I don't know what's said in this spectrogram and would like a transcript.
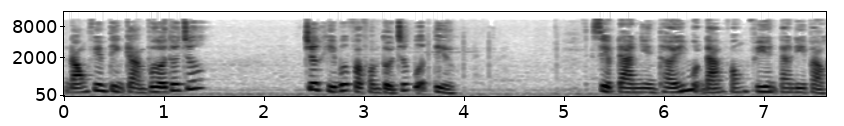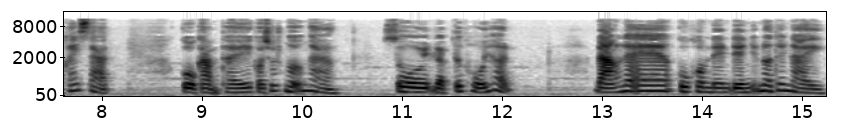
Đóng phim tình cảm vừa thôi chứ. Trước khi bước vào phòng tổ chức bữa tiệc, Diệp Đàn nhìn thấy một đám phóng viên đang đi vào khách sạn. Cô cảm thấy có chút ngỡ ngàng, Rồi lập tức hối hận. Đáng lẽ cô không nên đến những nơi thế này.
